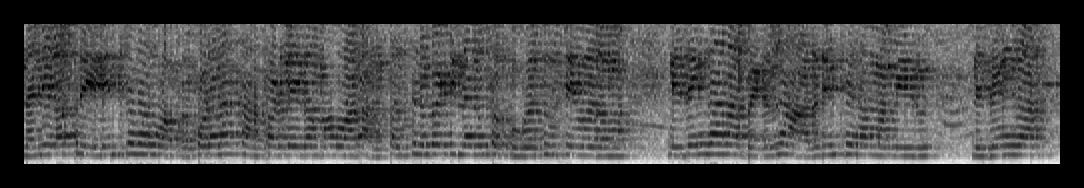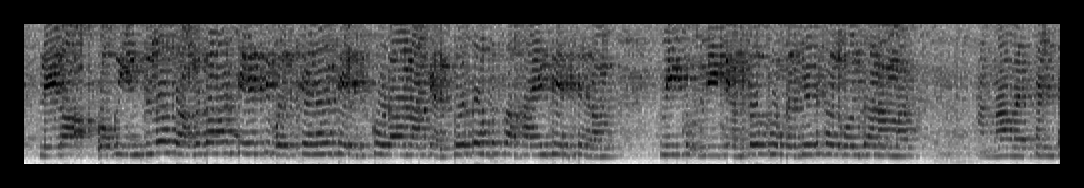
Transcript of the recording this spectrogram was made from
నన్ను ఇలా ప్రేమించిన వారు ఒక్కరు కూడా నాకు కనపడలేదమ్మా. వారు అంతస్తుని బట్టి నన్ను తక్కువగా చూసేవారమ్మా. నిజంగా నా బిడ్డల్ని ఆదరించారమ్మా మీరు. నిజంగా నేను ఒక ఇంటిలో దొంగతనం చేసి వచ్చానని తెలిసి కూడా నాకు ఎంతో డబ్బు సహాయం చేశారమ్మా. మీకు మీకు ఎంతో కృతజ్ఞత కలుగుంటానమ్మా. అమ్మా వసంత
